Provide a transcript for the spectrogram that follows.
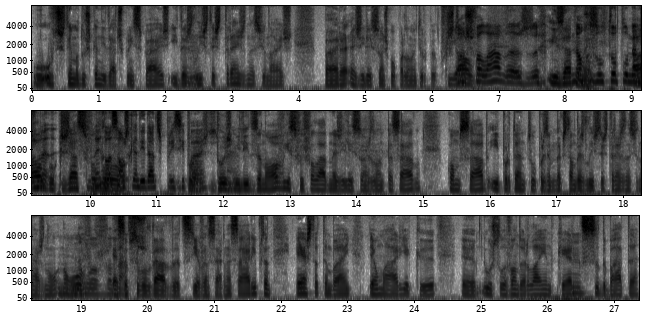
o, o sistema dos candidatos principais e das hum. listas transnacionais para as eleições para o Parlamento Europeu. Que Questões algo, faladas não resultou, pelo menos, algo na, que já se falou, em relação aos candidatos principais. Pois, 2019, é? isso foi falado nas eleições do ano passado, como sabe, e, portanto, por exemplo, na questão das listas transnacionais não, não, houve, não houve essa possibilidade de se avançar nessa área, e, portanto, esta também é uma área que uh, Ursula von der Leyen quer hum. que se debata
